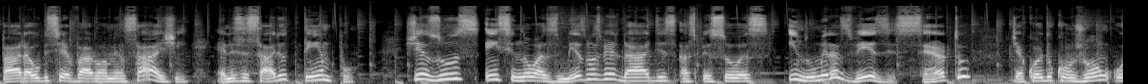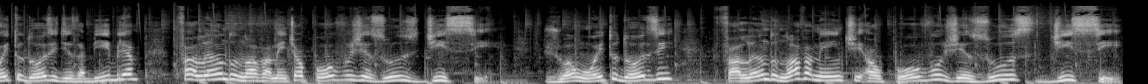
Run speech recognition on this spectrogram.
Para observar uma mensagem é necessário tempo. Jesus ensinou as mesmas verdades às pessoas inúmeras vezes, certo? De acordo com João 8,12, diz a Bíblia, falando novamente ao povo, Jesus disse. João 8,12, falando novamente ao povo, Jesus disse.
